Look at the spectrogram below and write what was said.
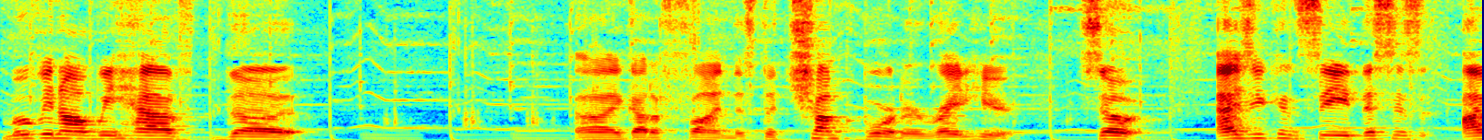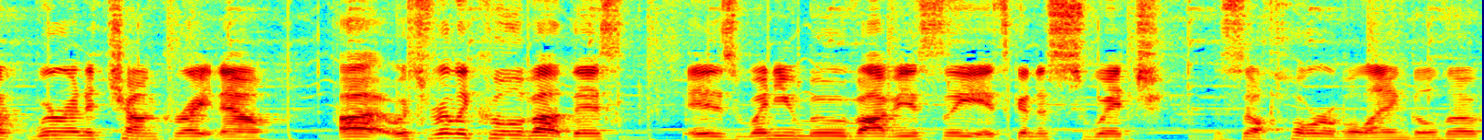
Moving on, we have the... Uh, I gotta find this. The chunk border right here. So, as you can see, this is... I, we're in a chunk right now. Uh, what's really cool about this is when you move, obviously, it's gonna switch. This is a horrible angle, though.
